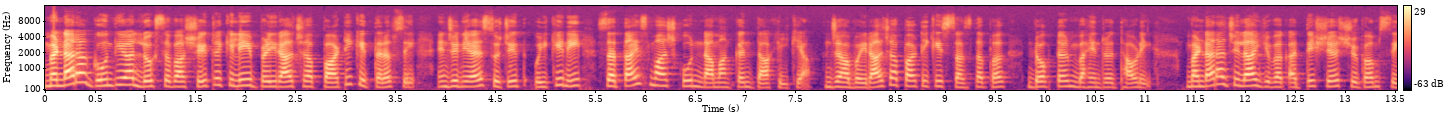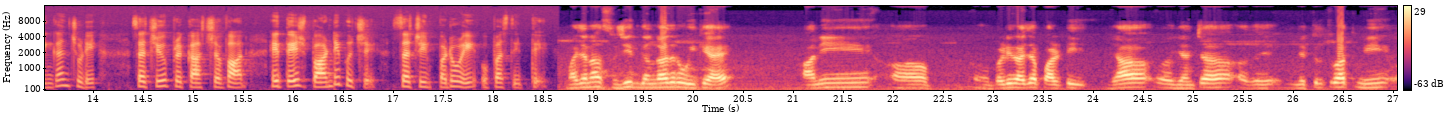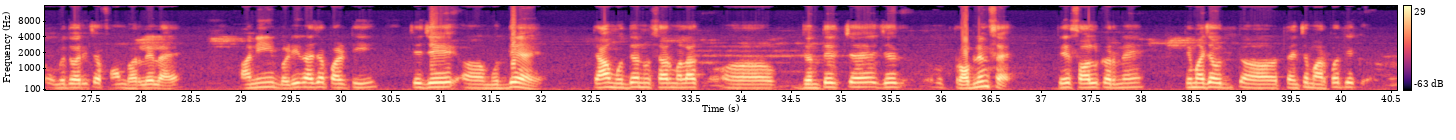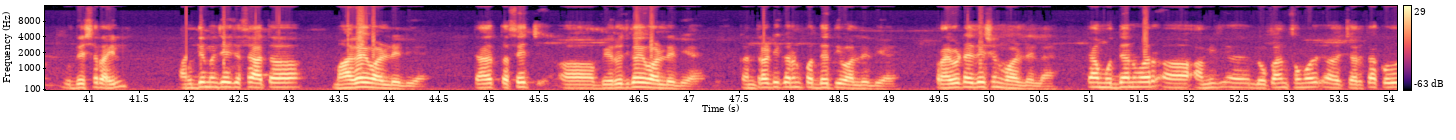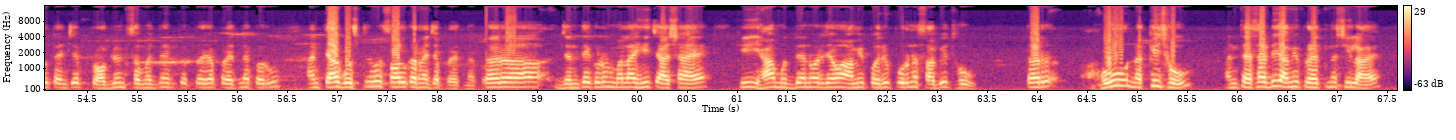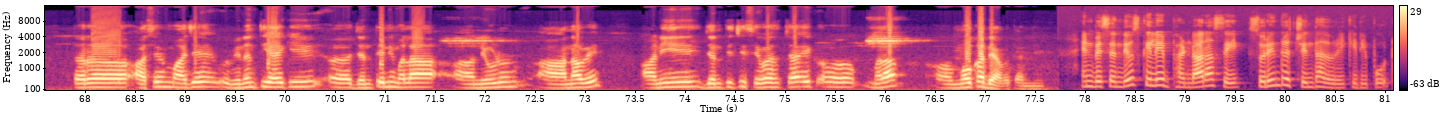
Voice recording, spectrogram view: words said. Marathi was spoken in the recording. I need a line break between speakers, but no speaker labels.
भंडारा गोंदिया लोकसभा क्षेत्र के लिए बड़ीराजा पार्टी की तरफ़ से इंजीनियर सुजीत उइके ने 27 मार्च को नामांकन दाखिल किया जहाँ बड़ीराजा पार्टी के संस्थापक डॉक्टर महेंद्र धावड़े भंडारा जिला युवक अध्यक्ष शुभम सिंगन जुड़े सचिव प्रकाश चव्हाण हितेश बांडेपुचे सचिन पडोळे उपस्थित थे।
माझे नाव सुजित गंगाधर उईके आहे आणि अ, बळीराजा पार्टी या यांच्या नेतृत्वात मी उमेदवारीचा फॉर्म भरलेला आहे. आणि बळीराजा पार्टीचे जे मुद्दे आहे त्या मुद्द्यानुसार मला जनतेचे जे प्रॉब्लेम्स आहे ते सॉल्व करणे हे माझ्या उद- त्यांच्यामार्फत एक उद्देश राहील. मुद्दे म्हणजे जसं आता महागाई वाढलेली आहे त्या तसेच बेरोजगारी वाढलेली आहे कंत्राटीकरण पद्धती वाढलेली आहे प्रायव्हेटायझेशन वाढलेलं आहे. त्या मुद्द्यांवर आम्ही लोकांसमोर चर्चा करू त्यांचे प्रॉब्लेम समजण्याचा प्रयत्न करू आणि त्या गोष्टींवर सॉल्व करण्याचा प्रयत्न करू. तर जनतेकडून मला हीच आशा आहे की ह्या मुद्द्यांवर जेव्हा आम्ही परिपूर्ण साबित होऊ तर होऊ नक्कीच होऊ आणि त्यासाठी आम्ही प्रयत्नशील आहे. तर असे माझे विनंती आहे की जनतेने मला निवडून आणावे आणि जनतेची सेवाचा एक मला मौका द्यावा त्यांनी.
इन न्यूज के लिए भंडारा से सुरेंद्र चिंधादोरे की रिपोर्ट.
